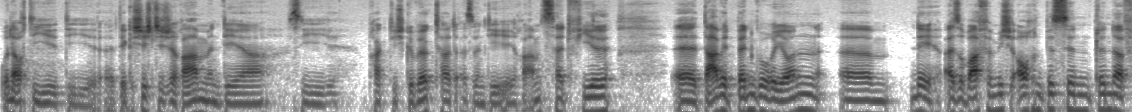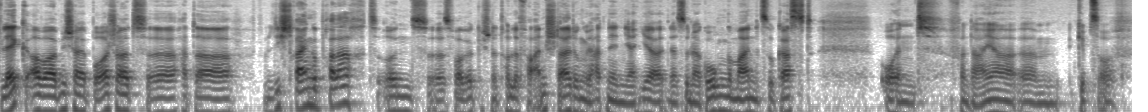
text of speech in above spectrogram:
und auch die, die, äh, der geschichtliche Rahmen, in der sie praktisch gewirkt hat, also in die ihre Amtszeit fiel. Äh, David Ben-Gurion, ähm, nee, also war für mich auch ein bisschen blinder Fleck, aber Michael Borschert äh, hat da Licht reingebracht und äh, es war wirklich eine tolle Veranstaltung. Wir hatten ihn ja hier in der Synagogengemeinde zu Gast und von daher ähm, gibt es auf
